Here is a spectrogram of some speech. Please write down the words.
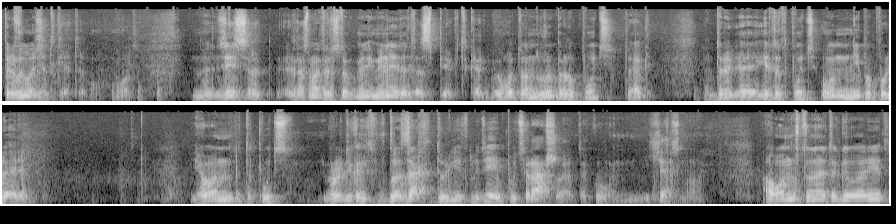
привносит к этому. Вот. Но здесь рассматривается именно этот аспект. Как бы. Вот он выбрал путь, так, э, этот путь, он не популярен. И он, это путь, вроде как в глазах других людей, путь Раша, такого несчастного. А он, что на это говорит,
